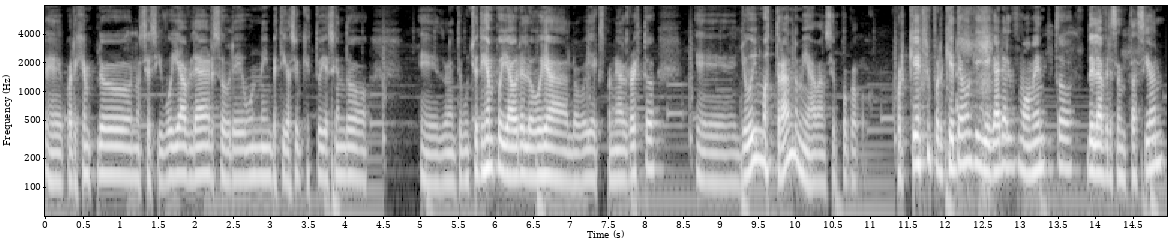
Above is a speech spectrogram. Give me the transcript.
Eh, por ejemplo, no sé si voy a hablar sobre una investigación que estoy haciendo eh, durante mucho tiempo y ahora lo voy a, lo voy a exponer al resto. eh, yo voy mostrando mis avances poco a poco. ¿Por qué, por tengo que llegar al momento de la presentación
